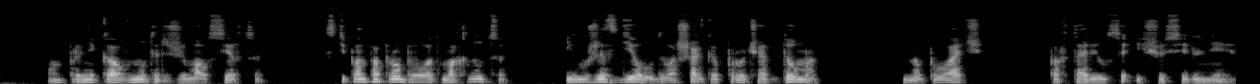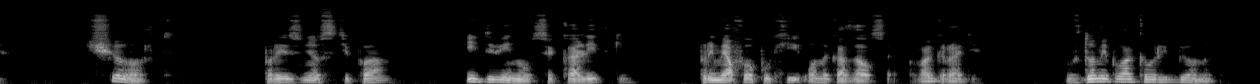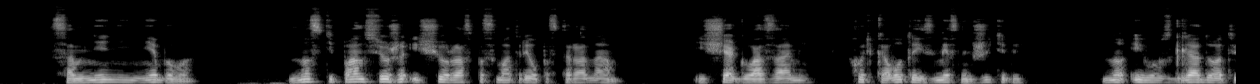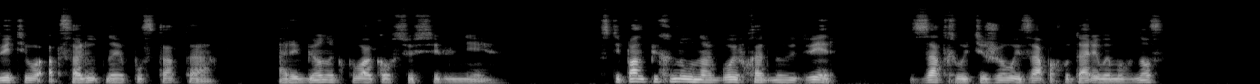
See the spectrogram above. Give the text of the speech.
Он проникал внутрь, сжимал сердце. Степан попробовал отмахнуться и уже сделал два шага прочь от дома, но плач повторился еще сильнее. «Черт!» — произнес Степан и двинулся к калитке. Примяв лопухи, он оказался в ограде. В доме плакал ребенок. Сомнений не было. Но Степан все же еще раз посмотрел по сторонам, ища глазами хоть кого-то из местных жителей, но его взгляду ответила абсолютная пустота, а ребенок плакал все сильнее. Степан пихнул ногой входную дверь. Затхлый тяжелый запах ударил ему в нос,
